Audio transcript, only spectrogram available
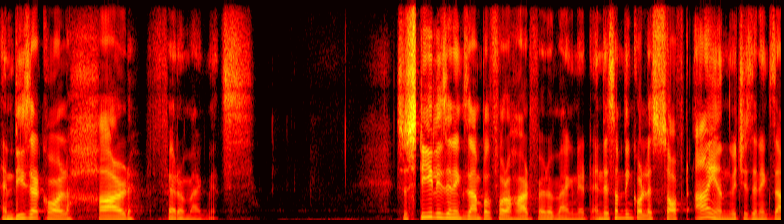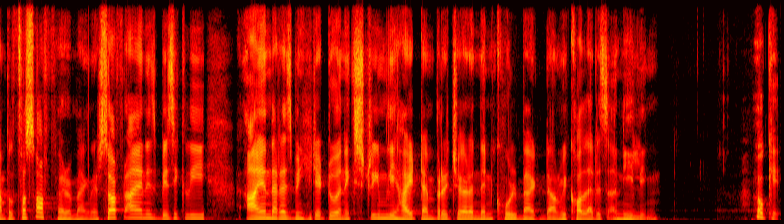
And these are called hard ferromagnets. So steel is an example for a hard ferromagnet, and there's something called a soft iron, which is an example for soft ferromagnet. Soft iron is basically iron that has been heated to an extremely high temperature and then cooled back down. We call that as annealing. Okay,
